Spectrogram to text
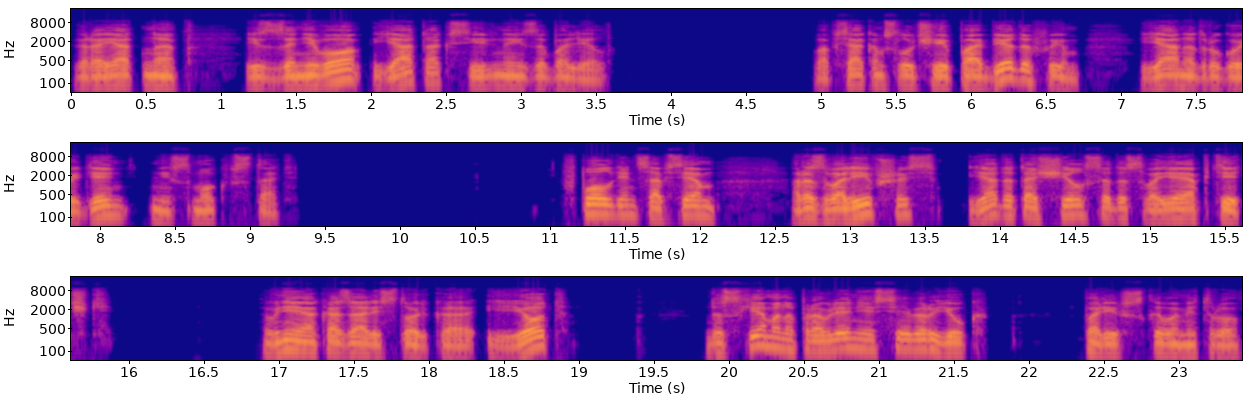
Вероятно, из-за него я так сильно и заболел. Во всяком случае, пообедав им, я на другой день не смог встать. В полдень, совсем развалившись, я дотащился до своей аптечки. В ней оказались только йод да схема направления север-юг парижского метро.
